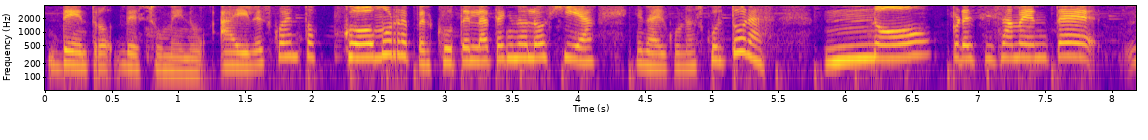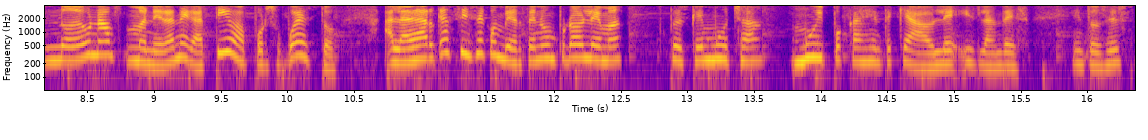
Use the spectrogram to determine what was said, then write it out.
dentro de su menú. Ahí les cuento cómo repercute la tecnología en algunas culturas. No precisamente, no de una manera negativa, por supuesto. A la larga sí se convierte en un problema pues que hay mucha, muy poca gente que hable islandés. Entonces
